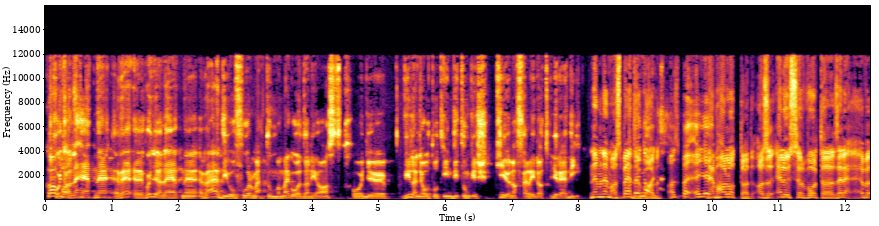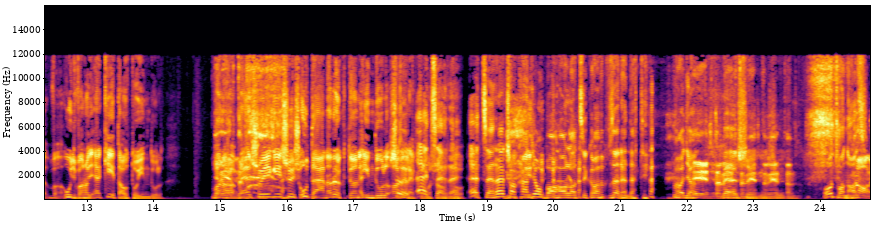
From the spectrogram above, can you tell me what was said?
hogyan lehetne, re, hogyan lehetne rádióformátumban megoldani azt, hogy villanyautót indítunk, és kijön a felirat, hogy ready? Nem, nem, az benne hát van. Nagy, az be, egy, nem hallottad? Az először volt az ele, úgy van, hogy két autó indul. Van a belső égésű, és utána rögtön indul az Sőt, elektromos egyszerre, autó. Egyszerre, csak hát jobban hallatszik az eredeti. Vagy a értem, értem, értem, értem. Ott van az. Na,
